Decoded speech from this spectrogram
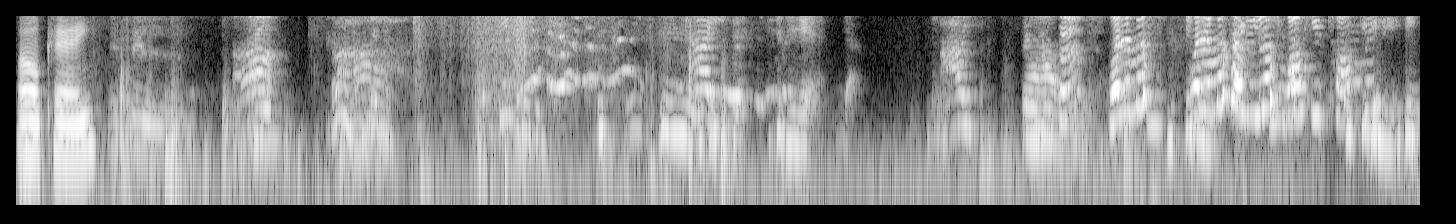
Ok. Es el... Ah, Ay. Ay. ¿Te gusta? ¿Podemos, ¿Podemos abrir los walkie-talkies?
